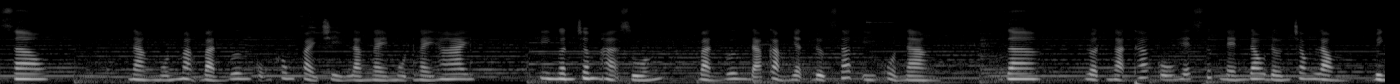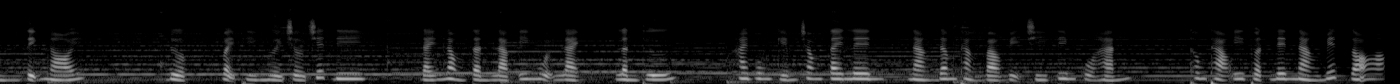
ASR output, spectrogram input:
Sao? Nàng muốn mạng bản vương cũng không phải chỉ là ngày một ngày hai. Khi ngân châm hạ xuống, bản vương đã cảm nhận được sát ý của nàng. Ra, luật ngạn thác cố hết sức nén đau đớn trong lòng, bình tĩnh nói. Được, vậy thì người chờ chết đi. Đáy lòng tần lạc y nguội lạnh, lần thứ. Hai vung kiếm trong tay lên, nàng đâm thẳng vào vị trí tim của hắn. Thông thạo y thuật nên nàng biết rõ,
